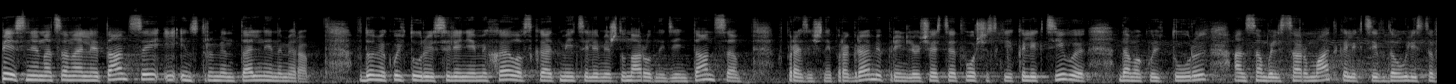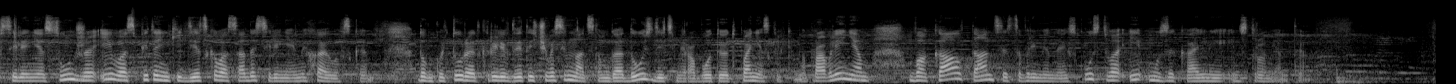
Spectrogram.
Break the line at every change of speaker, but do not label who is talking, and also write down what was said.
Песни, национальные танцы и инструментальные номера. В Доме культуры селения Михайловское отметили Международный день танца. В праздничной программе приняли участие творческие коллективы Дома культуры, ансамбль «Сармат», коллектив даулистов селения Сунжа и воспитанники детского сада селения Михайловское. Дом культуры открыли в 2018 году. С детьми работают по нескольким направлениям – вокал, танцы, современное искусство и музыкальные инструменты.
